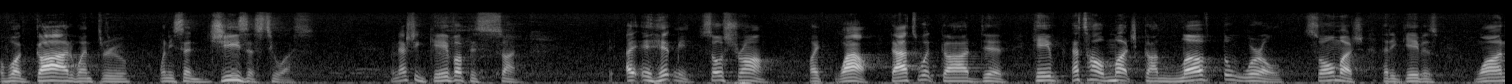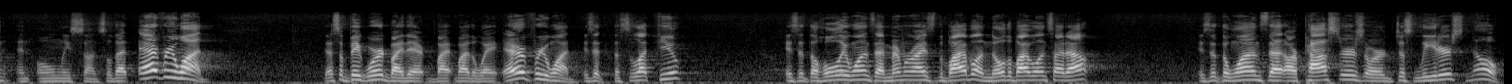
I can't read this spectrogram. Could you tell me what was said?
Of what God went through when He sent Jesus to us. When He actually gave up His Son. It, it hit me so strong. Like, wow, that's what God did. Gave, that's how much God loved the world so much that He gave His one and only Son, so that everyone, that's a big word by, there, by, by the way, everyone, is it the select few? Is it the holy ones that memorize the Bible and know the Bible inside out? Is it the ones that are pastors or just leaders? No.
